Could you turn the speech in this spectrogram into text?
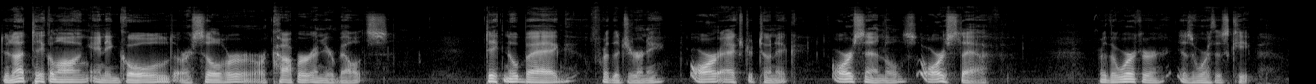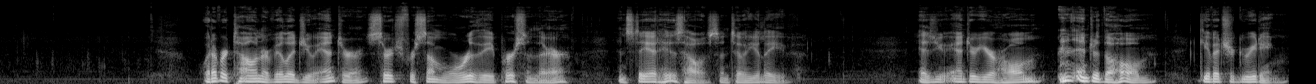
Do not take along any gold or silver or copper in your belts. Take no bag for the journey, or extra tunic, or sandals, or staff for the worker is worth his keep. Whatever town or village you enter, search for some worthy person there and stay at his house until you leave. As you enter your home, enter the home, give it your greeting.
